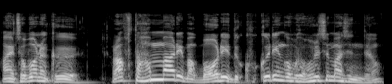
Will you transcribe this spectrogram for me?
아니 저번에 그 랍스터 한 마리 막 머리 넣고 끓인 것보다 훨씬 맛있는데요?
